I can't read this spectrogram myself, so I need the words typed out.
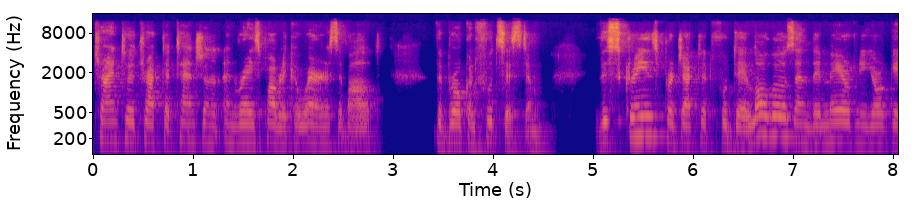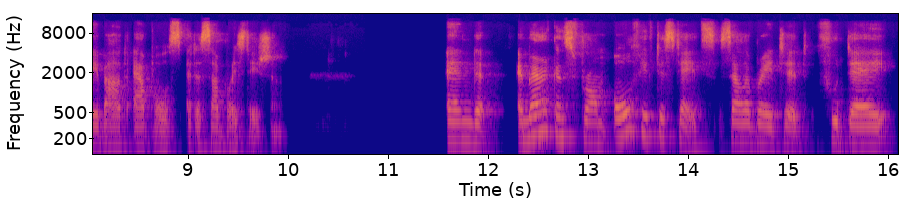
trying to attract attention and raise public awareness about the broken food system. The screens projected Food Day logos, and the mayor of New York gave out apples at a subway station. And Americans from all 50 states celebrated Food Day.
